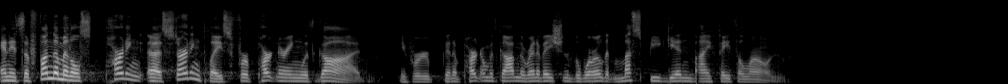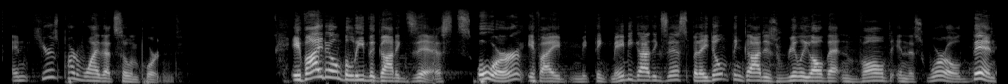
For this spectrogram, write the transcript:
And it's a fundamental parting, uh, starting place for partnering with God. If we're going to partner with God in the renovation of the world, it must begin by faith alone. And here's part of why that's so important. If I don't believe that God exists, or if I think maybe God exists, but I don't think God is really all that involved in this world, then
